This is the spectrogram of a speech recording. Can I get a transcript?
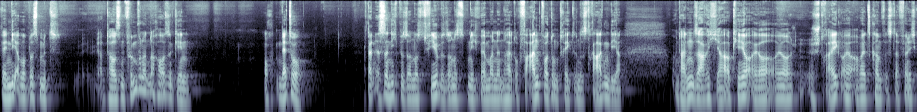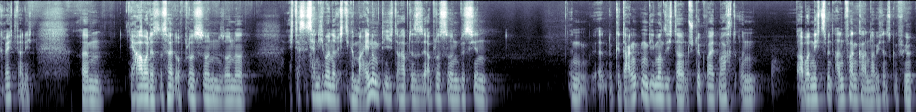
Wenn die aber bloß mit 1500 nach Hause gehen, auch netto, dann ist das nicht besonders viel, besonders nicht, wenn man dann halt auch Verantwortung trägt und das tragen die ja. Und dann sage ich, ja, okay, euer, euer Streik, euer Arbeitskampf ist da völlig gerechtfertigt. Ähm, ja, aber das ist halt auch bloß so, ein, so eine, ich, das ist ja nicht mal eine richtige Meinung, die ich da habe, das ist ja bloß so ein bisschen ein, äh, Gedanken, die man sich da ein Stück weit macht und aber nichts mit anfangen kann, habe ich das Gefühl.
